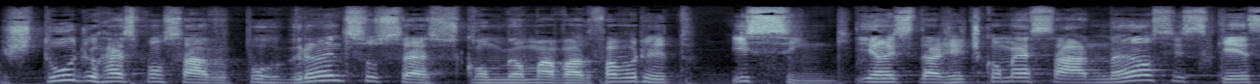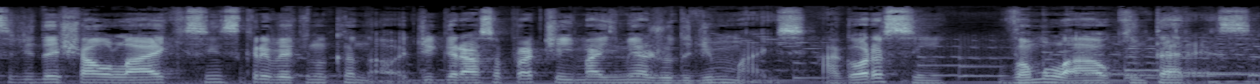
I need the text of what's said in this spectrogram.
estúdio responsável por grandes sucessos como Meu Mavado Favorito e Sing. E antes da gente começar, não se esqueça de deixar o like e se inscrever aqui no canal. É de graça para ti, mas me ajuda demais. Agora sim, vamos lá ao que interessa.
